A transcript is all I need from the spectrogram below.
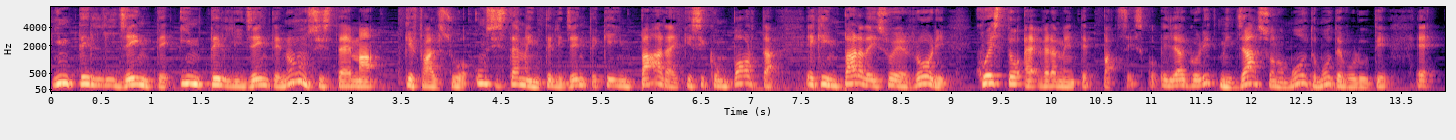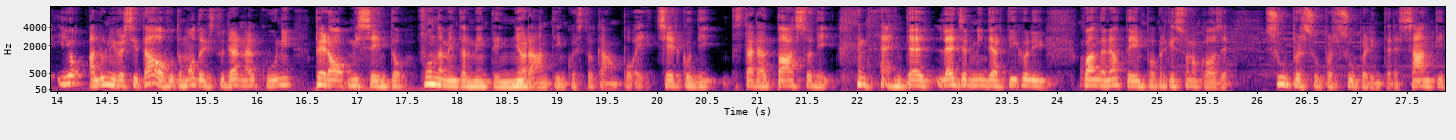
intelligente, intelligente, non un sistema che fa il suo, un sistema intelligente che impara e che si comporta e che impara dai suoi errori. Questo è veramente pazzesco e gli algoritmi già sono molto molto evoluti e io all'università ho avuto modo di studiarne alcuni, però mi sento fondamentalmente ignorante in questo campo e cerco di stare al passo, di leggermi gli articoli quando ne ho tempo perché sono cose super super super interessanti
